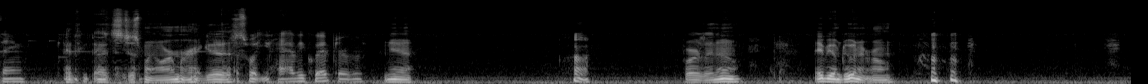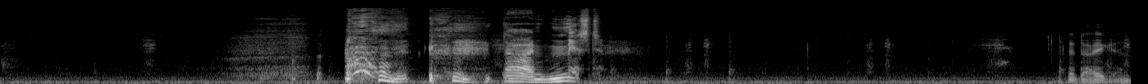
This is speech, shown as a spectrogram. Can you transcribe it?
thing? I think that's just my armor, I guess. That's what you have equipped, or Yeah. Huh. As far as I know. Maybe I'm doing it wrong. ah, I missed. I die again.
